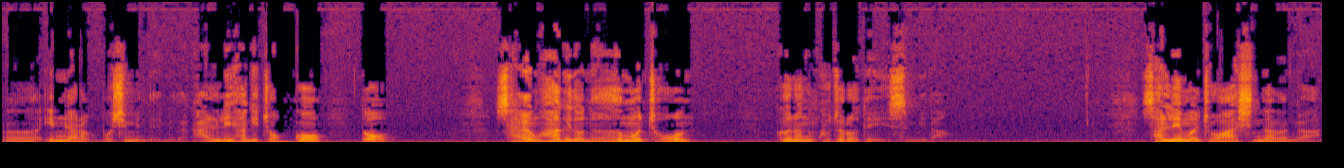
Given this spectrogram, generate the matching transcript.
어, 임야라고 보시면 됩니다. 관리하기 좋고 또 사용하기도 너무 좋은 그런 구조로 되어 있습니다. 살림을 좋아하신다든가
